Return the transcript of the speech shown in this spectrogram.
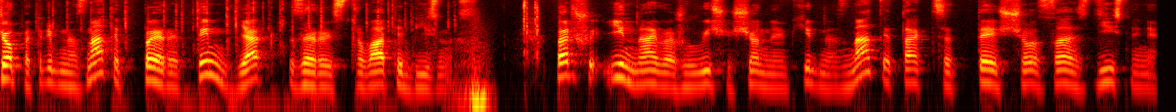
Що потрібно знати перед тим, як зареєструвати бізнес? Перше і найважливіше, що необхідно знати, так це те, що за здійснення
